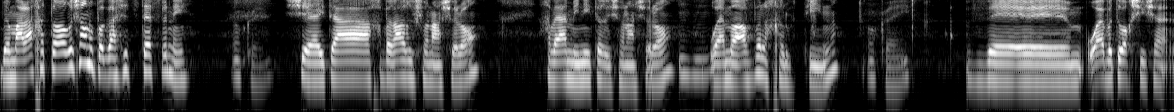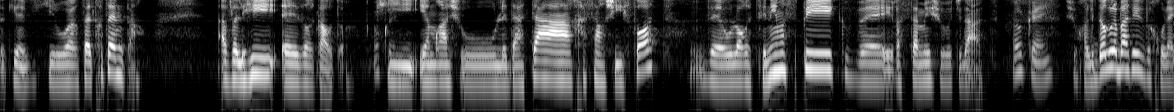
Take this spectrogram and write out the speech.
במהלך התואר הראשון הוא פגש את סטפני, אוקיי. שהייתה החברה הראשונה שלו, החוויה המינית הראשונה שלו. הוא היה מאוהב בה לחלוטין, אוקיי. והוא היה בטוח שהיא, ש- כאילו הוא רצה להתחתן איתה. אבל היא אה, זרקה אותו, כי היא אמרה שהוא לדעתה חסר שאיפות, והוא לא רציני מספיק, והיא רצתה מישהו, את יודעת, אוקיי. שיוכל לדאוג לבעתיד וכולי.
